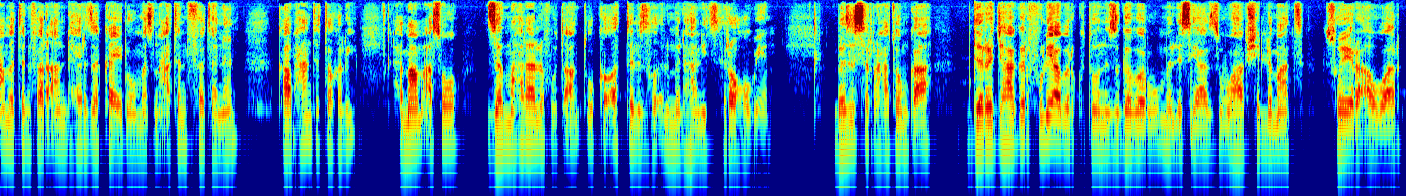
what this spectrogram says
ዓመትን ፈርኣን ድሕር ዘካየዶ መጽናዕትን ፈተነን ካብ ሓንቲ ተኽሊ ሕማም ኣሶ ዘመሓላለፉ ጣንጡ ከቐትል ዝኽእል መድሃኒት ዝረኸቡ እዮም። በዚ ስራሕቶም ከዓ ብደረጃ ሃገር ፍሉይ ኣበርክቶ ንዝገበሩ መንእስያት ዝወሃብ ሽልማት ሶይራ ኣዋርድ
